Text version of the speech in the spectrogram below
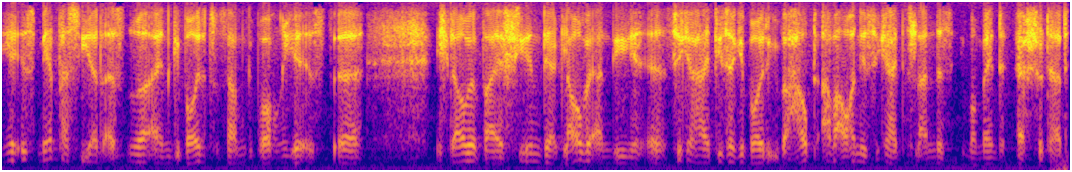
Hier ist mehr passiert als nur ein Gebäude zusammengebrochen. Hier ist, äh, ich glaube, bei vielen der Glaube an die äh, Sicherheit dieser Gebäude überhaupt, aber auch an die Sicherheit des Landes im Moment erschüttert.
